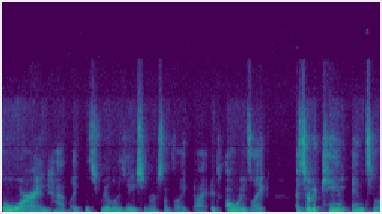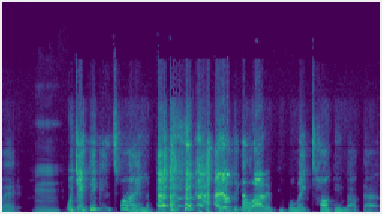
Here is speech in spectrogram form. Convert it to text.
four and had like this realization or something like that. It's always like I sort of came into it, mm. which I think is fine. I don't think a lot of people like talking about that.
